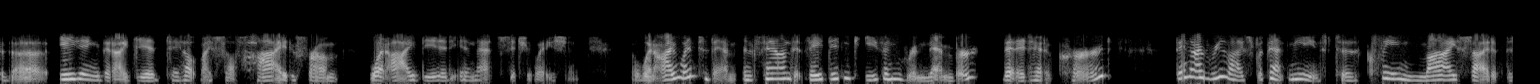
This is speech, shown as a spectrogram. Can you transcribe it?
the eating that I did to help myself hide from what I did in that situation. When I went to them and found that they didn't even remember that it had occurred, then I realized what that means to clean my side of the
